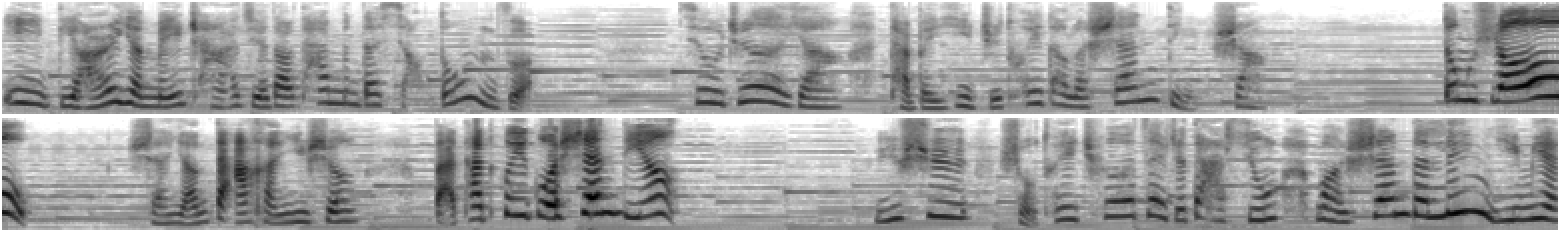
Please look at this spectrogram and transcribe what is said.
一点儿也没察觉到他们的小动作。就这样，他被一直推到了山顶上。动手！山羊大喊一声，把他推过山顶。于是，手推车载着大熊往山的另一面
